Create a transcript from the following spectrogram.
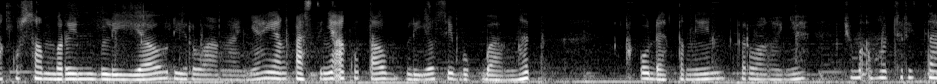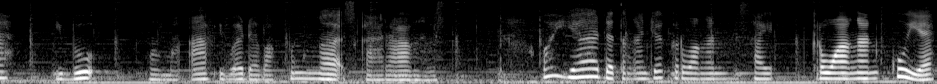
aku samberin beliau di ruangannya yang pastinya aku tahu beliau sibuk banget. Aku datengin ke ruangannya cuma mau cerita ibu mohon maaf ibu ada waktu nggak sekarang? Oh iya datang aja ke ruangan saya ke ruanganku ya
